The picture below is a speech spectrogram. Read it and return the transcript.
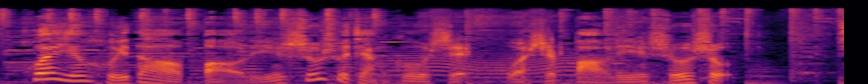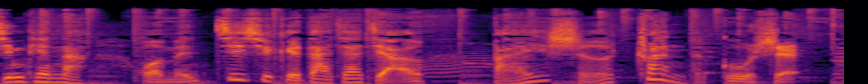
欢迎回到宝林叔叔讲故事，我是宝林叔叔。今天呢，我们继续给大家讲《白蛇传》的故事，《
